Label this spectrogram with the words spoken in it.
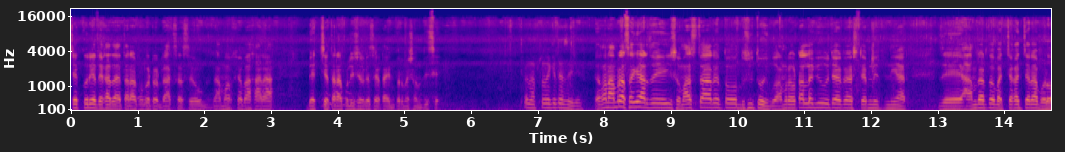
চেক করিয়ে দেখা যায় তারা পকেটে ড্রাগস আছে। ও গ্রামের সেবা খারা বেচছে তারা পুলিশের কাছে একটা ইনফরমেশন দিছে। তখন আপনারা কেটে এটা? এখন আমরা চাই আর যে এই সমাজটার তো দূষিত হইব। আমরা ওটার লাগেও এটা একটা স্টেপ নিয়ে আর যে আমরা তো বাচ্চা কাচ্চারা বড়।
